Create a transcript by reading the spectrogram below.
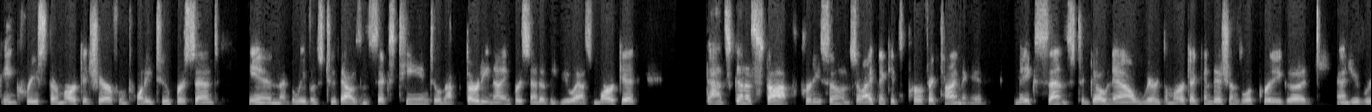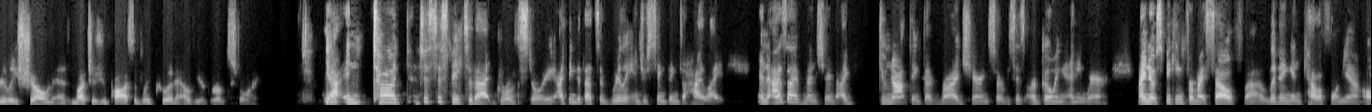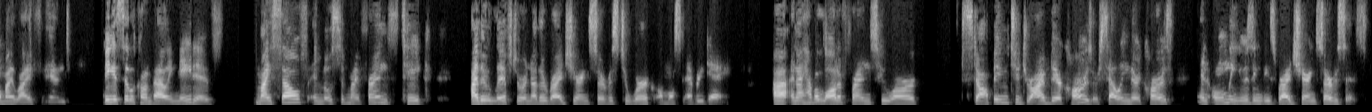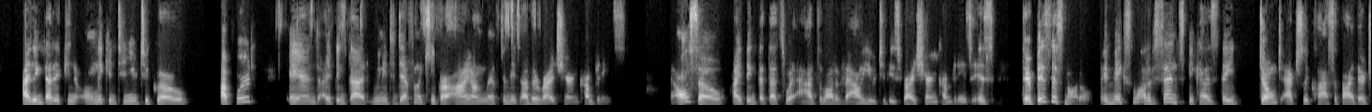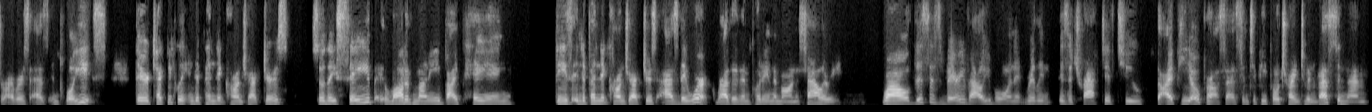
increased their market share from 22% in, I believe it was 2016 to about 39% of the US market. That's going to stop pretty soon. So I think it's perfect timing. It, makes sense to go now where the market conditions look pretty good and you've really shown as much as you possibly could of your growth story. Yeah, and Todd, just to speak to that growth story, I think that that's a really interesting thing to highlight. And as I've mentioned, I do not think that ride sharing services are going anywhere. I know, speaking for myself, uh, living in California all my life and being a Silicon Valley native, myself and most of my friends take either Lyft or another ride sharing service to work almost every day. Uh, and I have a lot of friends who are stopping to drive their cars or selling their cars and only using these ride sharing services. I think that it can only continue to go upward. And I think that we need to definitely keep our eye on Lyft and these other ride sharing companies. Also, I think that that's what adds a lot of value to these ride sharing companies is their business model. It makes a lot of sense because they don't actually classify their drivers as employees. They're technically independent contractors, so they save a lot of money by paying these independent contractors as they work rather than putting them on a salary. While this is very valuable and it really is attractive to the IPO process and to people trying to invest in them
